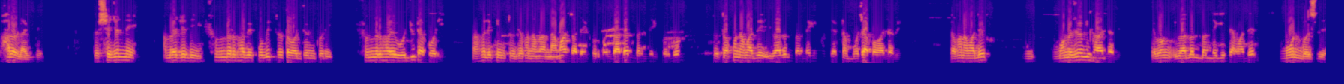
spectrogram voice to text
ভালো লাগবে। তো সেজন্য আমরা যদি সুন্দরভাবে পবিত্রতা অর্জন করি, সুন্দরভাবে অজুটা করি, তাহলে কিন্তু যখন আমরা নামাজ আদায় করব, ইবাদত বান্দাই করব, তো তখন আমাদের ইবাদত বান্দাগির মধ্যে একটা মজা পাওয়া যাবে। তখন আমাদের মনোযোগী হওয়া যাবে এবং ইবাদত বান্দাগিতে আমাদের মন বসবে।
